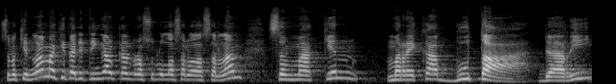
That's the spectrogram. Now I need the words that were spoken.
semakin lama kita ditinggalkan Rasulullah SAW, semakin mereka buta dari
